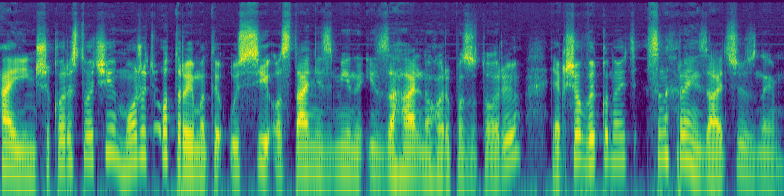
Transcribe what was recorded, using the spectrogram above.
А інші користувачі можуть отримати усі останні зміни із загального репозиторію, якщо виконують синхронізацію з ним.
